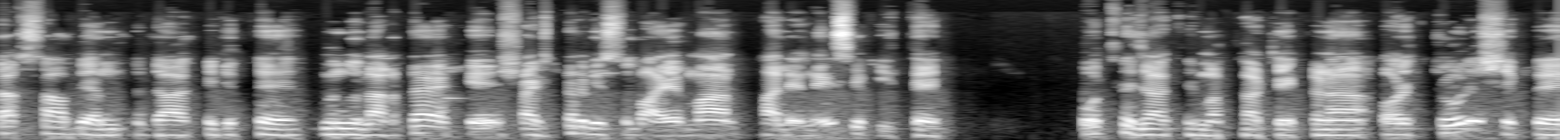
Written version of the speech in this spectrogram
ਤਖਤ ਸਾਹਿਬ ਦੇ ਅੰਦਰ ਜਾ ਕੇ ਜਿੱਥੇ ਮੈਨੂੰ ਲੱਗਦਾ ਹੈ ਕਿ ਸ਼ਸਤਰ ਵੀ ਸੁਭਾਏਮਾਨ ਹਾਲੇ ਨਹੀਂ ਸੀ ਕੀਤੇ, ਉੱਥੇ ਜਾ ਕੇ ਮੱਥਾ ਟੇਕਣਾ ਔਰ ਚੋਰੀ ਛਿਪੇ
